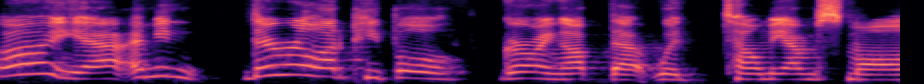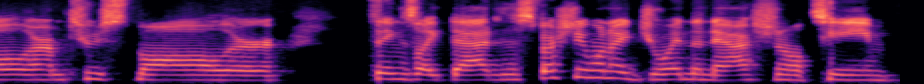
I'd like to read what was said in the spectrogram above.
Oh, yeah. I mean, there were a lot of people growing up that would tell me I'm small or I'm too small or things like that. And especially when I joined the national team,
